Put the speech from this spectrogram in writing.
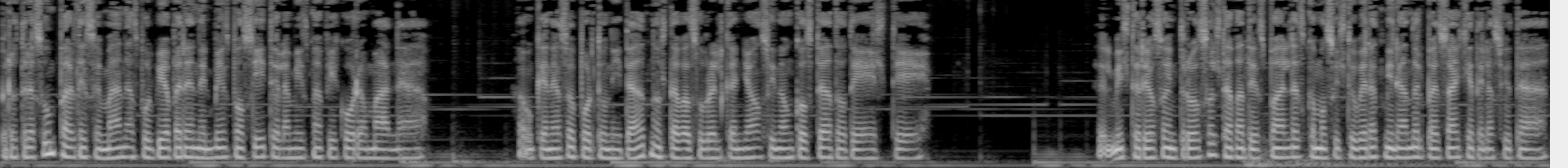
pero tras un par de semanas volvió a ver en el mismo sitio la misma figura humana. Aunque en esa oportunidad no estaba sobre el cañón sino a un costado de este. El misterioso intruso estaba de espaldas como si estuviera admirando el paisaje de la ciudad.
